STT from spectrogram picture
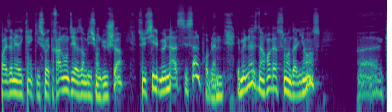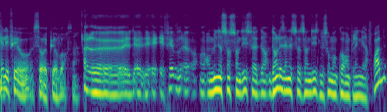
par les Américains qui souhaitent ralentir les ambitions du chat, ceux-ci les menacent, c'est ça le problème, les menaces d'un renversement d'alliance. Euh, quel effet ça aurait pu avoir ça? Euh, effet, euh, En 1970, dans, les années 70, nous sommes encore en pleine guerre froide.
